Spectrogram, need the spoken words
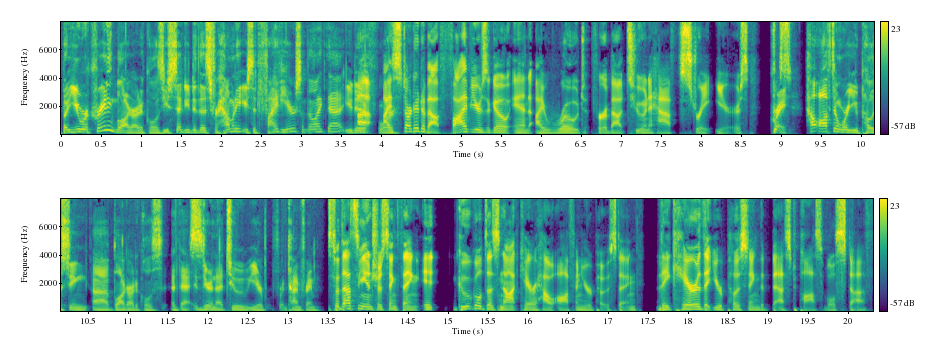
But you were creating blog articles. You said you did this for how many? You said five years, something like that. You did Uh, it for I started about five years ago and I wrote for about two and a half straight years. great. How often were you posting uh, blog articles at that during that two year time frame? So that's the interesting thing. It Google does not care how often you're posting. They care that you're posting the best possible stuff.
